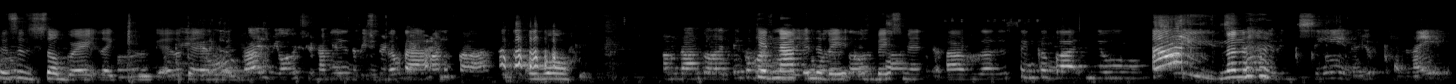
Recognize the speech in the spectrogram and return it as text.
This is so great. Like, look at, look at everything. Guys, we always kidnap in the basement. Okay, I'm Oh, whoa. I'm done. So I think about Kidnap in the ba- basement. Hamza, just think about you. Nice. No, no. You're. Correct.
